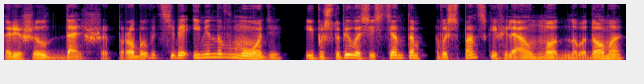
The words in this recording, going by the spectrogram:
решил дальше пробовать себя именно в моде и поступил ассистентом в испанский филиал модного дома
